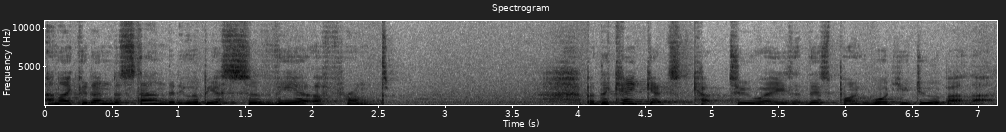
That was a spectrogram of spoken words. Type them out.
And I could understand that it would be a severe affront. But the cake gets cut two ways. At this point, what do you do about that?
